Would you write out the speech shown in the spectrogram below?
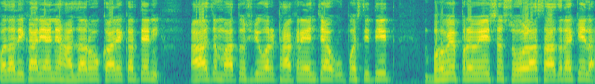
पदाधिकारी आणि हजारो कार्यकर्त्यांनी आज मातोश्रीवर ठाकरे यांच्या उपस्थितीत भव्य प्रवेश सोहळा साजरा केला.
